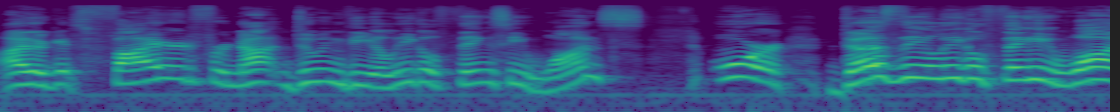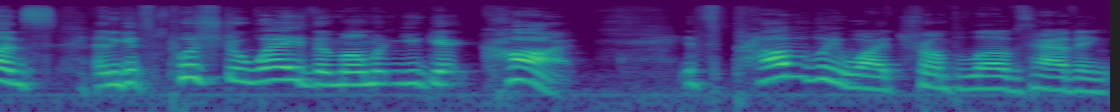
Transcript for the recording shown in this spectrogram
either gets fired for not doing the illegal things he wants or does the illegal thing he wants and gets pushed away the moment you get caught. It's probably why Trump loves having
